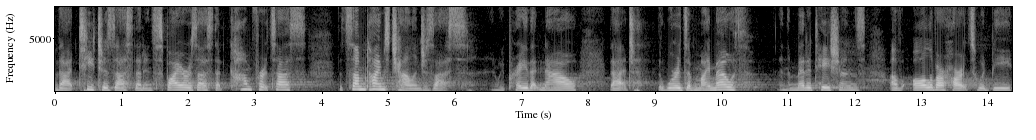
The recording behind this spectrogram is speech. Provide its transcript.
that teaches us, that inspires us, that comforts us, that sometimes challenges us. And we pray that now that the words of my mouth and the meditations of all of our hearts would be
